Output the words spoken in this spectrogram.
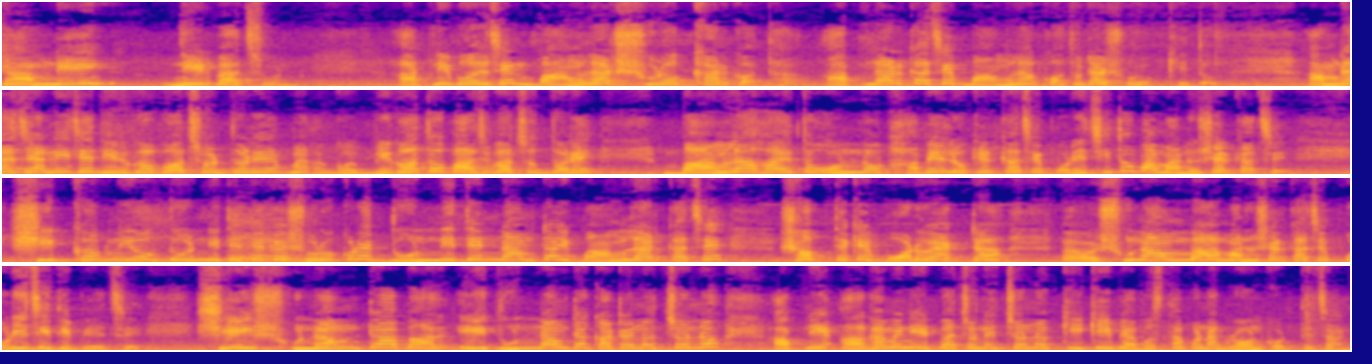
সামনেই নির্বাচন। আপনি বলছেন বাংলার সুরক্ষার কথা। আপনার কাছে বাংলা কতটা সুরক্ষিত? আমরা জানি যে দীর্ঘ বছর ধরে, বিগত পাঁচ বছর ধরে বাংলা হয়তো অন্যভাবে লোকের কাছে পরিচিত বা মানুষের কাছে। শিক্ষক নিয়োগ দুর্নীতি থেকে শুরু করে দুর্নীতির নামটাই বাংলার কাছে সব থেকে বড় একটা সুনাম বা মানুষের কাছে পরিচিতি পেয়েছে। সেই সুনামটা বা এই দুর্নামটা কাটানোর জন্য আপনি আগামী নির্বাচনের জন্য কি কি ব্যবস্থাপনা গ্রহণ করতে চান?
